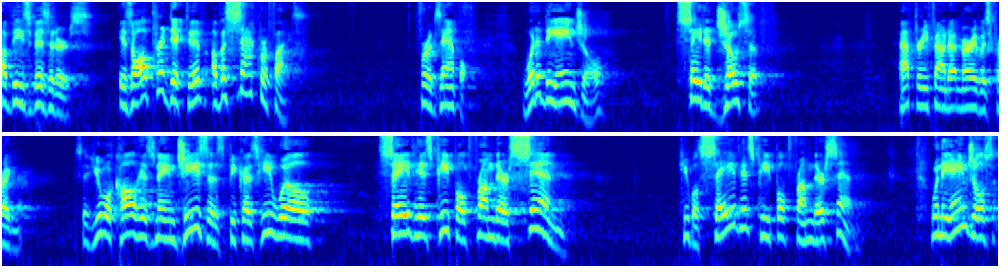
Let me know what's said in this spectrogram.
of these visitors is all predictive of a sacrifice. For example, what did the angel say to Joseph after he found out Mary was pregnant? He said, You will call his name Jesus because he will save his people from their sin. He will save his people from their sin. When the angels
